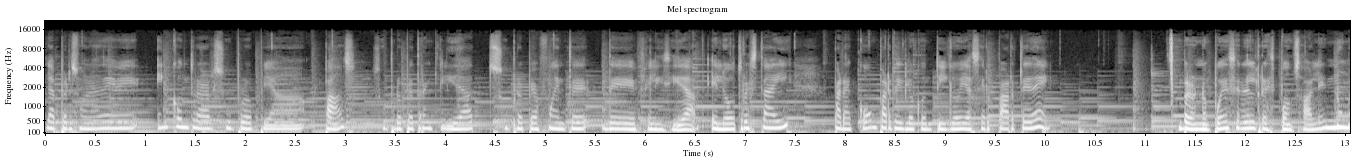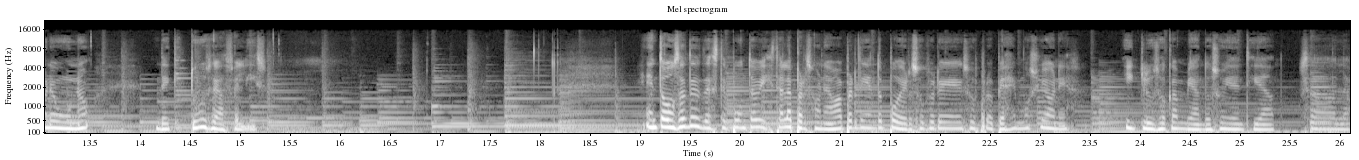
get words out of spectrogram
la persona debe encontrar su propia paz, su propia tranquilidad, su propia fuente de felicidad. El otro está ahí para compartirlo contigo y hacer parte de. Pero no puede ser el responsable número uno de que tú seas feliz. Entonces, desde este punto de vista, la persona va perdiendo poder sobre sus propias emociones, incluso cambiando su identidad. O sea, la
